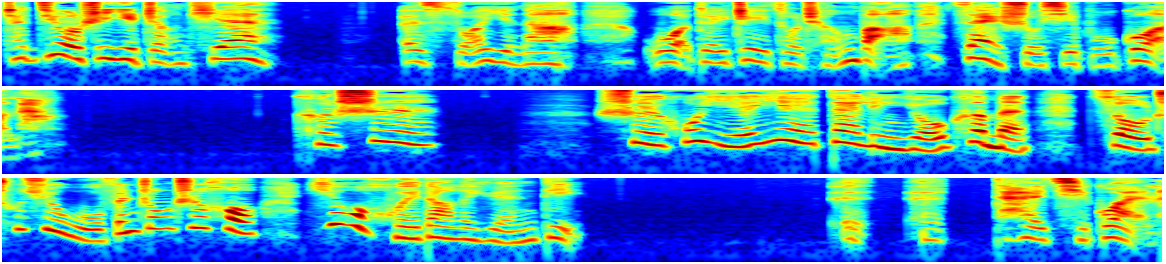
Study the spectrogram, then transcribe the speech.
它就是一整天。呃，所以呢，我对这座城堡再熟悉不过了。可是，水壶爷爷带领游客们走出去五分钟之后，又回到了原地。呃呃，太奇怪了！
